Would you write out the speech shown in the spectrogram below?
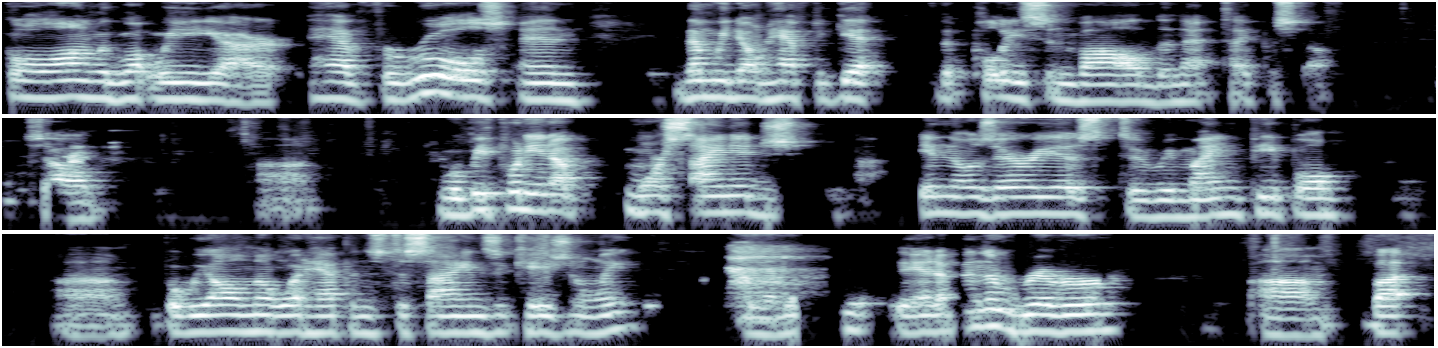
go along with what we are have for rules and then we don't have to get the police involved and that type of stuff so uh, we'll be putting up more signage in those areas to remind people. Uh, but we all know what happens to signs occasionally. They end up, they end up in the river. Um, but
